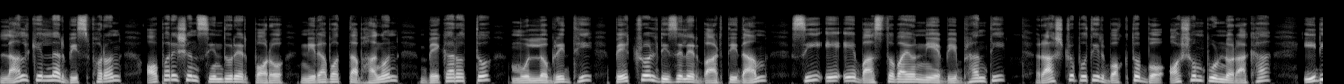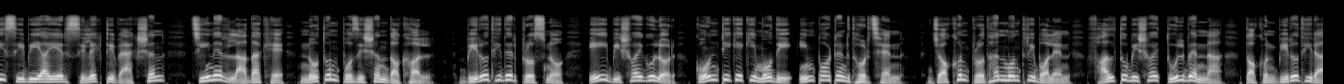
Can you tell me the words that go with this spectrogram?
লালকেল্লার বিস্ফোরণ, অপারেশন সিন্দুরের পর নিরাপত্তা ভাঙন, বেকারত্ব, মূল্যবৃদ্ধি, পেট্রোল ডিজেলের বাড়তি দাম, সিএএ বাস্তবায়ন নিয়ে বিভ্রান্তি, রাষ্ট্রপতির বক্তব্য অসম্পূর্ণ রাখা, ইডি সিবিআইয়ের সিলেক্টিভ অ্যাকশন, চীনের লাদাখে নতুন পজিশন দখল। বিরোধীদের প্রশ্ন, এই বিষয়গুলোর কোনটিকে কি মোদি ইম্পর্ট্যান্ট ধরছেন? যখন প্রধানমন্ত্রী বলেন, ফালতু বিষয় তুলবেন না, তখন বিরোধীরা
